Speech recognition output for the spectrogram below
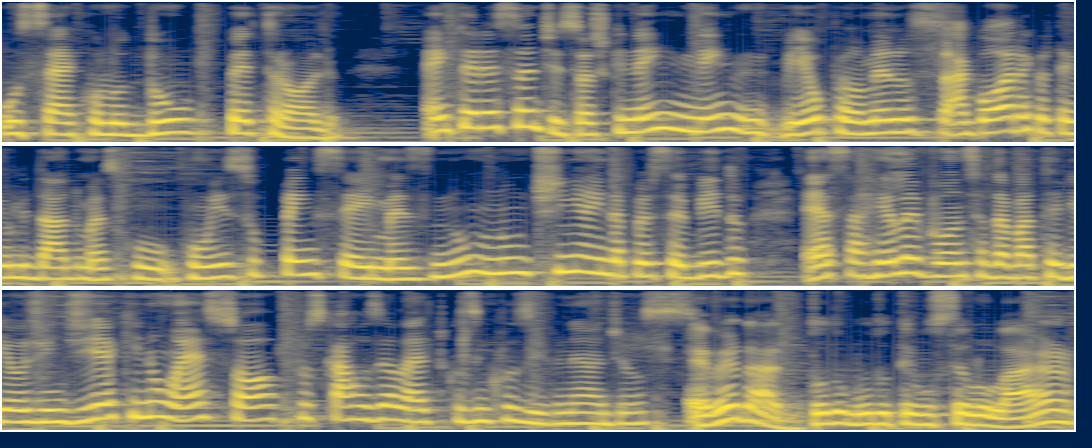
o século do petróleo. É interessante isso, acho que nem, nem eu, pelo menos agora que eu tenho lidado mais com, com isso, pensei, mas não, não tinha ainda percebido essa relevância da bateria hoje em dia, que não é só para os carros elétricos, inclusive, né, Adilson? É verdade, todo mundo tem um celular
